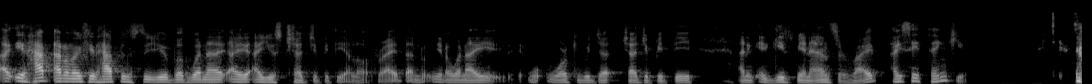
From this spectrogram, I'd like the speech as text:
I- it hap- I don't know if it happens to you, but when I, I, I use ChatGPT a lot, right? And you know, when I w- working with Chat- ChatGPT, and it gives me an answer, right? I say thank you.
